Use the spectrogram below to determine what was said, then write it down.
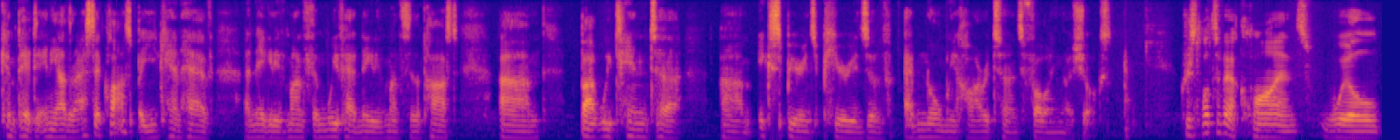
compared to any other asset class, but you can have a negative month, and we've had negative months in the past. Um, but we tend to um, experience periods of abnormally high returns following those shocks. Chris, lots of our clients will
